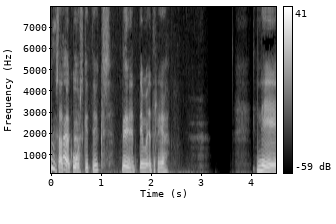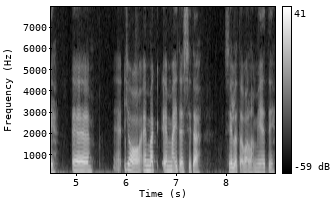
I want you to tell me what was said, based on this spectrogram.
161 niin. senttimetriä. Niin, äh, joo, en mä, en mä itse sitä sillä tavalla mieti.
